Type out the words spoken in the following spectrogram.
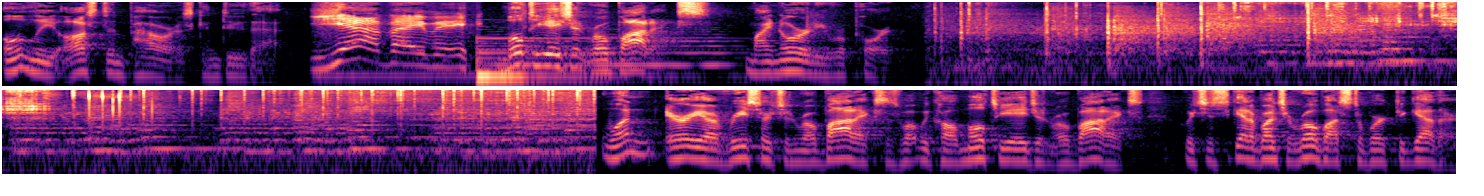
Only Austin Powers can do that. Yeah, baby. Multi agent robotics, Minority Report. One area of research in robotics is what we call multi agent robotics, which is to get a bunch of robots to work together.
